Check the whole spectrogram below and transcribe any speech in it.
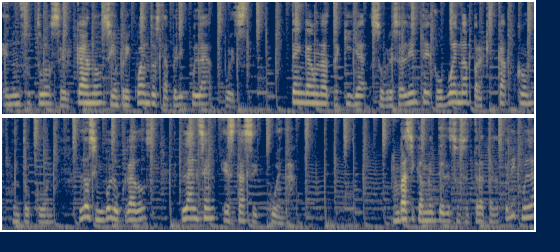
en un futuro cercano, siempre y cuando esta película pues tenga una taquilla sobresaliente o buena para que Capcom junto con los involucrados lancen esta secuela. Básicamente de eso se trata la película.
